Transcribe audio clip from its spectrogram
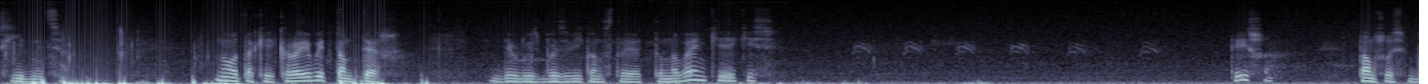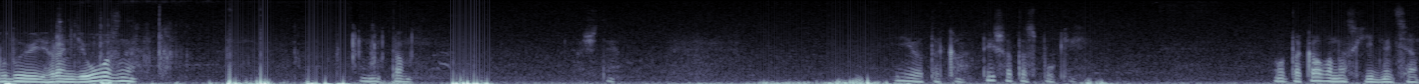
Східниця. Ну отакий краєвид там теж. Дивлюсь, без вікон стоять то новенькі якісь. Тиша. Там щось будують грандіозне. Ну, Там. Бачите. І отака. Тиша та спокій. Отака вона східниця.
